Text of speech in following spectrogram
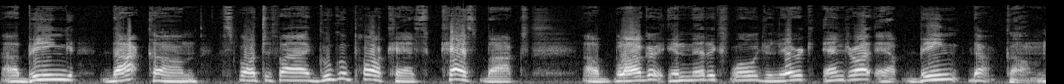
uh, Bing.com, Spotify, Google Podcasts, Castbox, uh, Blogger, Internet Explorer, generic Android app, Bing.com,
